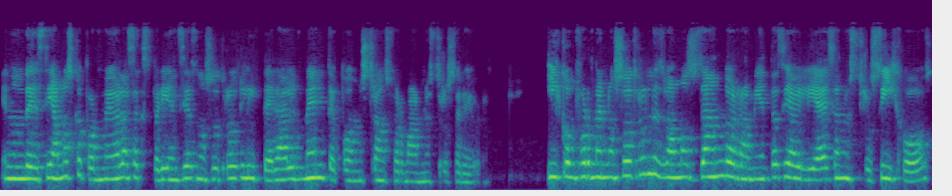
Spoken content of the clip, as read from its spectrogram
en donde decíamos que por medio de las experiencias nosotros literalmente podemos transformar nuestro cerebro. Y conforme nosotros les vamos dando herramientas y habilidades a nuestros hijos,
